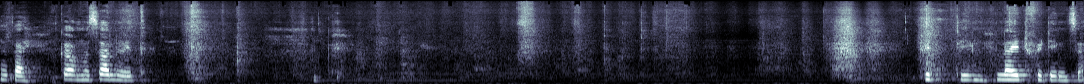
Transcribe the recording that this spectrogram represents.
हे काय? कामं चालू आहेत. फिटिंग लाइट फिटिंगचं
